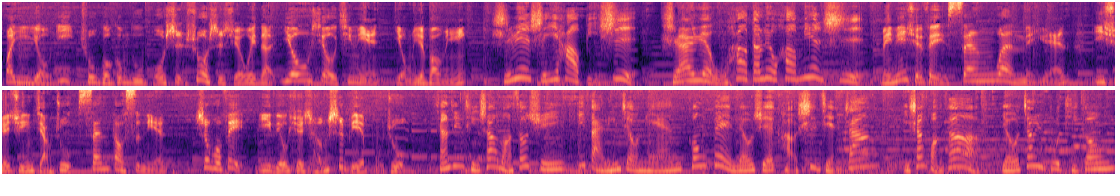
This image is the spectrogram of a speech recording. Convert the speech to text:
欢迎有意出国攻读博士、硕士学位的优秀青年踊跃报名。十月十一号笔试，十二月五号到六号面试，每年学费三万美元，一学群讲助三到四年，生活费依留学城市别补助。详情请上网搜寻一百零九年公费留学考试简章。以上广告由教育部提供。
